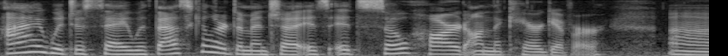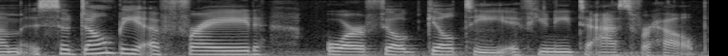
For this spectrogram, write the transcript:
I would just say with vascular dementia, it's it's so hard on the caregiver. Um, so don't be afraid or feel guilty if you need to ask for help.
